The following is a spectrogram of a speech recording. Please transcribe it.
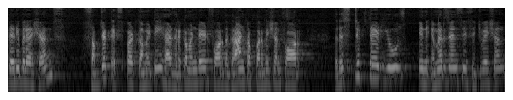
deliberations, subject expert committee has recommended for the grant of permission for restricted use in emergency situation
